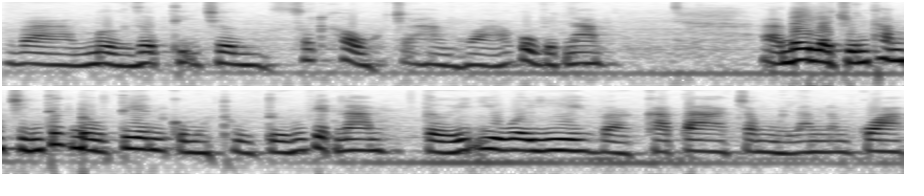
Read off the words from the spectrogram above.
và mở rộng thị trường xuất khẩu cho hàng hóa của Việt Nam. À, đây là chuyến thăm chính thức đầu tiên của một thủ tướng Việt Nam tới UAE và Qatar trong 15 năm qua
